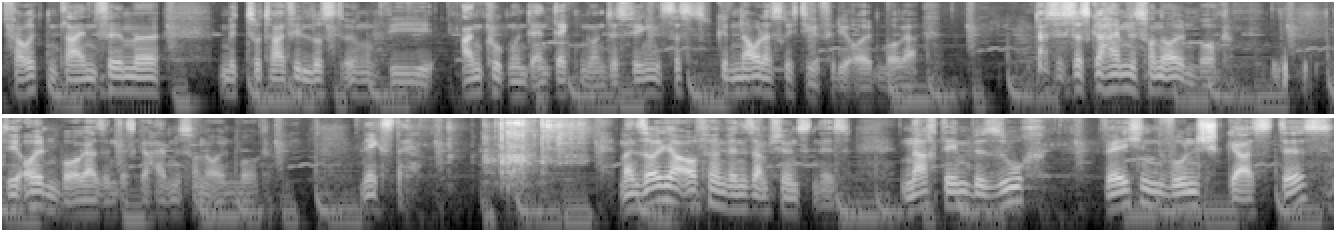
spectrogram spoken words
verrückten kleinen Filme mit total viel Lust irgendwie angucken und entdecken. Und deswegen ist das genau das Richtige für die Oldenburger. Das ist das Geheimnis von Oldenburg. Die Oldenburger sind das Geheimnis von Oldenburg. Nächste. Man soll ja aufhören, wenn es am schönsten ist. Nach dem Besuch welchen Wunschgastes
